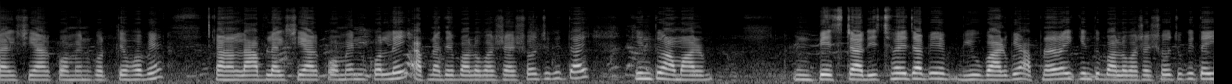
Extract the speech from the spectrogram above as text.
লাইক শেয়ার কমেন্ট করতে হবে। কারণ লাভ লাইক শেয়ার কমেন্ট করলেই আপনাদের ভালোবাসার সহযোগিতায় কিন্তু আমার পেজটা রিচ হয়ে যাবে ভিউ বাড়বে। আপনারাই কিন্তু ভালোবাসার সহযোগিতাই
